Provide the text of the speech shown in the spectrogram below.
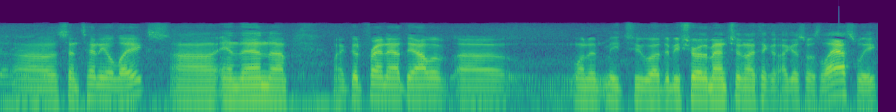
uh, Centennial Lakes, uh, and then my good friend Ad Diallo uh, wanted me to uh, to be sure to mention. I think I guess it was last week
